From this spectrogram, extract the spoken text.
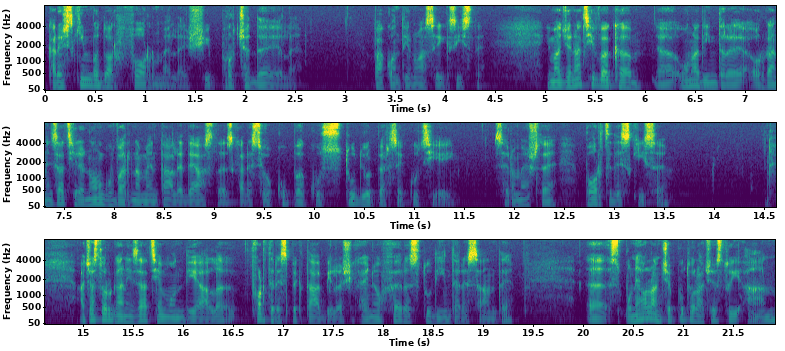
care își schimbă doar formele și procedeele, va continua să existe. Imaginați-vă că uh, una dintre organizațiile non-guvernamentale de astăzi care se ocupă cu studiul persecuției se numește Porți Deschise. Această organizație mondială, foarte respectabilă și care ne oferă studii interesante, uh, spuneau la începutul acestui an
